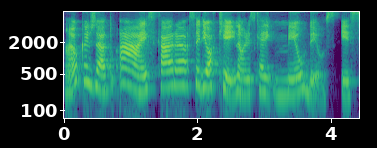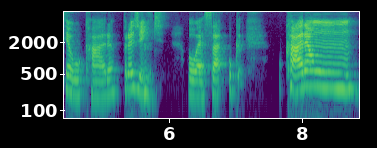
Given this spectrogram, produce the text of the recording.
Não é o candidato, ah, esse cara seria ok. Não, eles querem, meu Deus, esse é o cara pra gente. Ou essa. O, o cara é um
